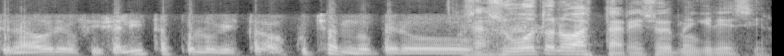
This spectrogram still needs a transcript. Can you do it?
senadores oficialistas por lo que estaba escuchando, pero... O sea, su voto no va a estar, eso que me quiere decir.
